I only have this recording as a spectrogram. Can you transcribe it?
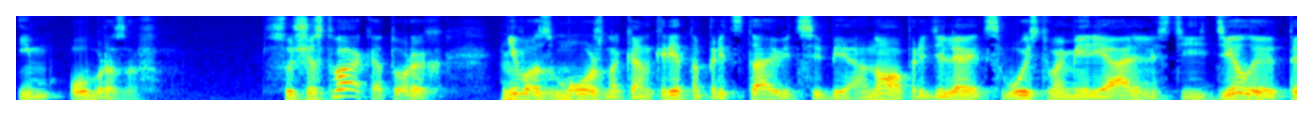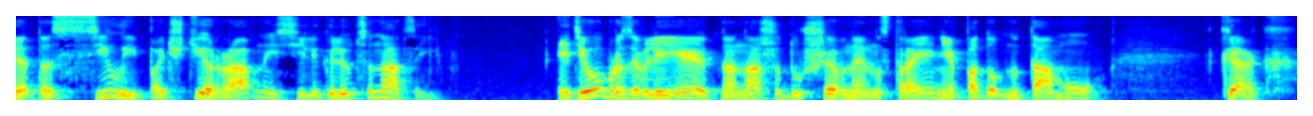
им образов. Существа, которых невозможно конкретно представить себе, оно определяет свойствами реальности и делает это с силой, почти равной силе галлюцинаций. Эти образы влияют на наше душевное настроение подобно тому, как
